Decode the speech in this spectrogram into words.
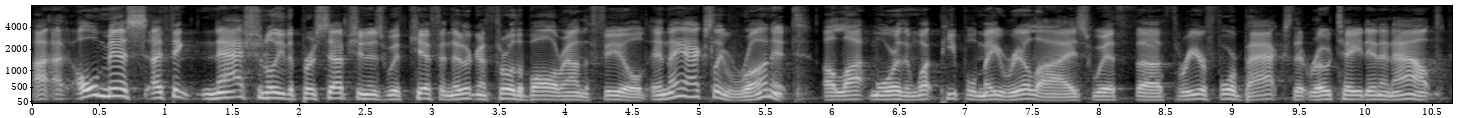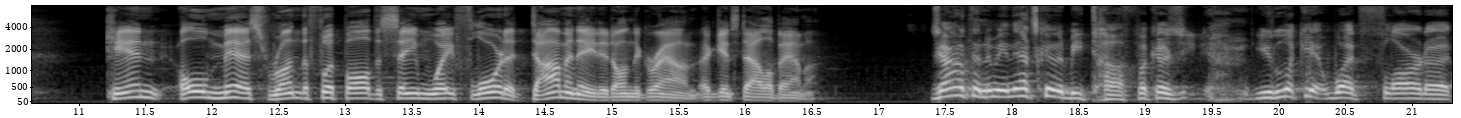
I, Ole Miss, I think nationally the perception is with Kiffin, they're going to throw the ball around the field, and they actually run it a lot more than what people may realize with uh, three or four backs that rotate in and out. Can Ole Miss run the football the same way Florida dominated on the ground against Alabama? Jonathan, I mean that's going to be tough because you look at what Florida,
